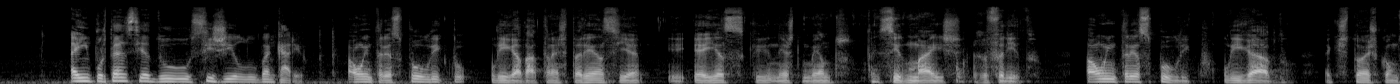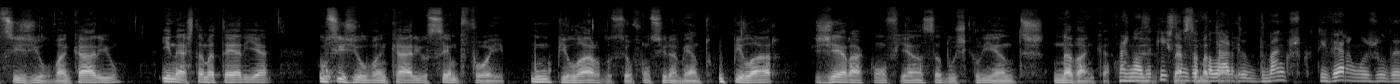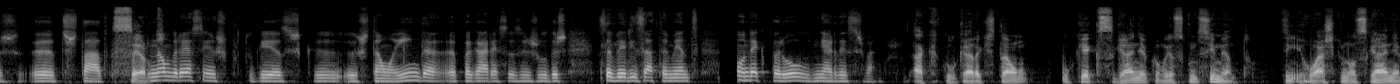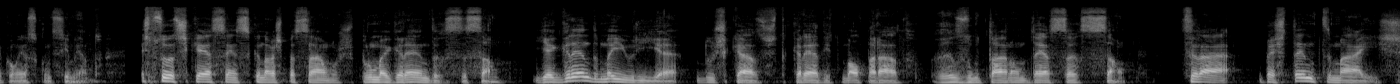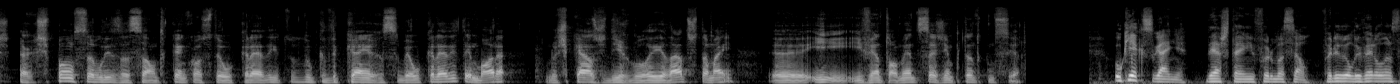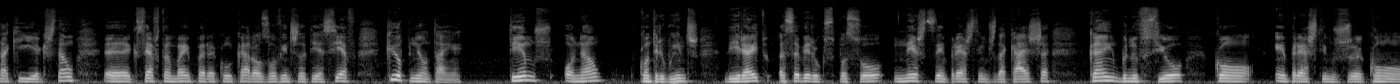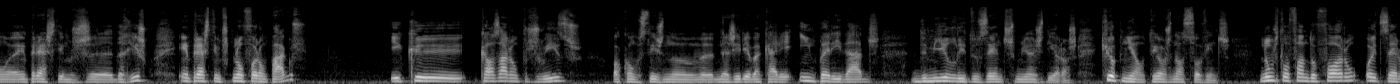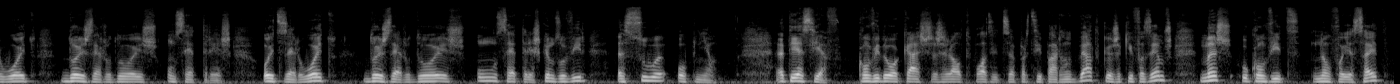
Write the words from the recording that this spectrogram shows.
a importância do sigilo bancário. Há um interesse público ligado à transparência, e é esse que neste momento tem sido mais referido. Há um interesse público ligado a questões como sigilo bancário e, nesta matéria, o sigilo bancário sempre foi um pilar do seu funcionamento, o pilar que gera a confiança dos clientes na banca. Mas nós aqui estamos a falar de, de, bancos que tiveram ajudas uh, de Estado. Certo. Não merecem os portugueses que estão ainda a pagar essas ajudas saber exatamente onde é que parou o dinheiro desses bancos? Há que colocar a questão o que é que se ganha com esse conhecimento. Sim, eu acho que não se ganha com esse conhecimento. As pessoas esquecem-se que nós passamos por uma grande recessão e a grande maioria dos casos de crédito mal parado resultaram dessa recessão. Será bastante mais a responsabilização de quem concedeu o crédito do que de quem recebeu o crédito, embora nos casos de irregularidades também eh, e eventualmente seja importante conhecer. O que é que se ganha desta informação? Farid Oliveira lança aqui a questão, eh, que serve também para colocar aos ouvintes da TSF que opinião têm. Temos ou não contribuintes direito a saber o que se passou nestes empréstimos da Caixa, quem beneficiou com empréstimos, com empréstimos eh, de risco, empréstimos que não foram pagos e que causaram prejuízos, ou como se diz no, na gíria bancária, imparidades de 1.200 milhões de euros. Que opinião têm os nossos ouvintes? Número de telefone do Fórum 808-202-173. 808-202-173. Queremos ouvir a sua opinião. A TSF convidou a Caixa Geral de Depósitos a participar no debate que hoje aqui fazemos, mas o convite não foi aceito.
